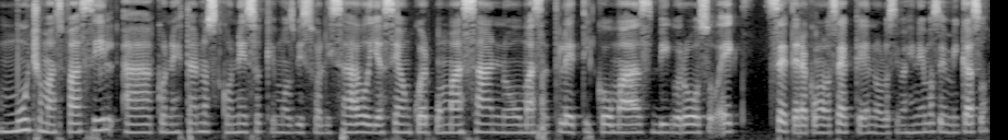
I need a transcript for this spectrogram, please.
mucho más fácil a conectarnos con eso que hemos visualizado, ya sea un cuerpo más sano, más atlético, más vigoroso, etcétera, como sea que nos los imaginemos. En mi caso,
